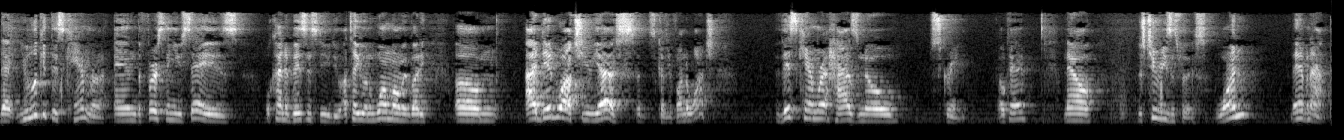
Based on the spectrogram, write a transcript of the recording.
that you look at this camera and the first thing you say is, "What kind of business do you do?" I'll tell you in one moment, buddy. Um, I did watch you. Yes, it's because you're fun to watch. This camera has no screen. Okay. Now there's two reasons for this. One, they have an app,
